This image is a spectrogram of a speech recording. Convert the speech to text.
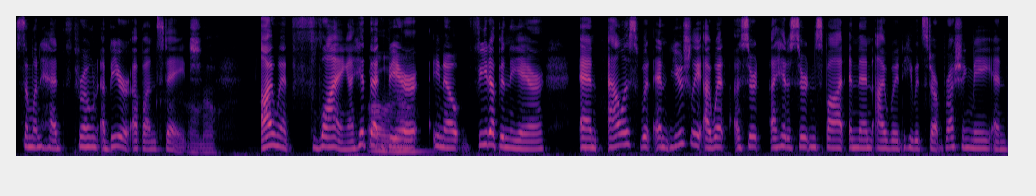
someone had thrown a beer up on oh, stage. Oh no. I went flying. I hit that Oh, beer, you know, feet up in the air. And Alice would, and usually I went a cert, I hit a certain spot, and then I would, he would start brushing me, and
